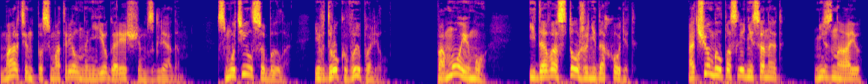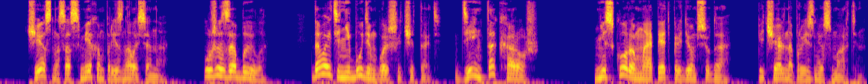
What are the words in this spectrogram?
Мартин посмотрел на нее горящим взглядом. Смутился было и вдруг выпалил. «По-моему, и до вас тоже не доходит. О чем был последний сонет?» «Не знаю», — честно, со смехом призналась она. «Уже забыла. Давайте не будем больше читать. День так хорош». «Не скоро мы опять придем сюда», — печально произнес Мартин.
